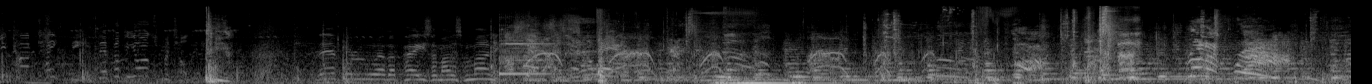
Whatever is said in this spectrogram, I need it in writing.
You can't take these, they're for the hospital. They're for whoever pays the most money. Run her through!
